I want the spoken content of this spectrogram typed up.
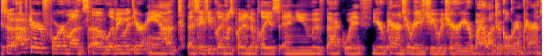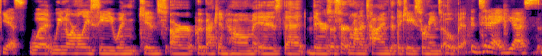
So after four months of living with your aunt, a safety plan was put into place and you moved back with your parents who raised you, which are your biological grandparents. Yes. What we normally see when kids are put back in home is that there's a certain amount of time that the case remains open. Today, yes.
